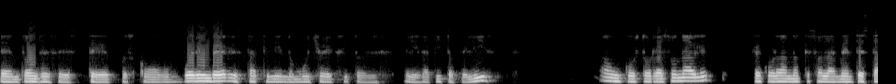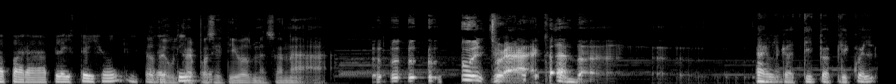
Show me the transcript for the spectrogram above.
Entonces, este, pues como pueden ver, está teniendo mucho éxito el gatito feliz a un costo razonable, recordando que solamente está para PlayStation. Y Lo de ultra positivos me suena a Ultra Combo. El gatito aplicó el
